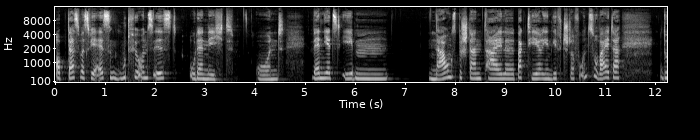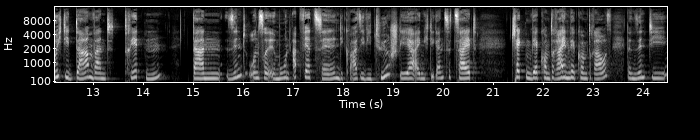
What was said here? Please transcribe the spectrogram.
ob das, was wir essen, gut für uns ist oder nicht. Und wenn jetzt eben Nahrungsbestandteile, Bakterien, Giftstoffe und so weiter durch die Darmwand treten, dann sind unsere Immunabwehrzellen, die quasi wie Türsteher eigentlich die ganze Zeit checken, wer kommt rein, wer kommt raus, dann sind die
